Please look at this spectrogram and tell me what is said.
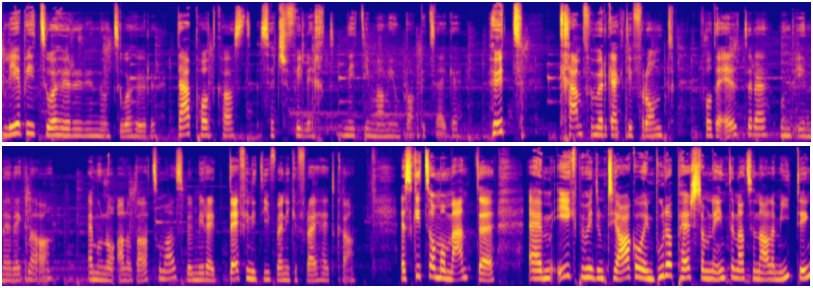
Liebe Zuhörerinnen und Zuhörer, diesen Podcast solltest du vielleicht nicht deiner Mami und Papi zeigen. Heute kämpfen wir gegen die Front der Eltern und ihren Regeln an. Einmal noch an damals, weil wir definitiv weniger Freiheit hatten. Es gibt so Momente. Ähm, ich bin mit dem Thiago in Budapest an einem internationalen Meeting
